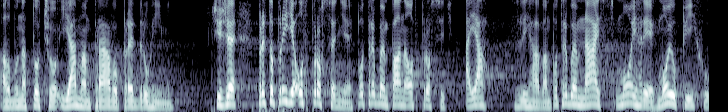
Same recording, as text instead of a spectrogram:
alebo na to, čo ja mám právo pred druhými. Čiže preto príde odprosenie. Potrebujem pána odprosiť a ja zlyhávam. Potrebujem nájsť môj hriech, moju píchu,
